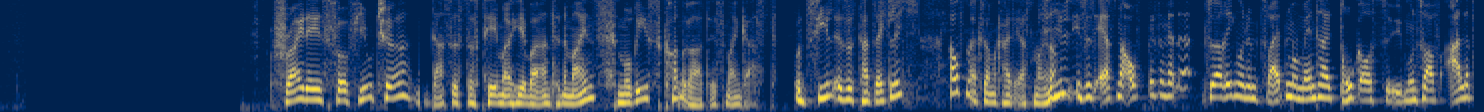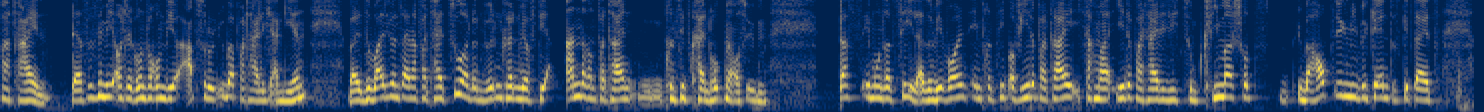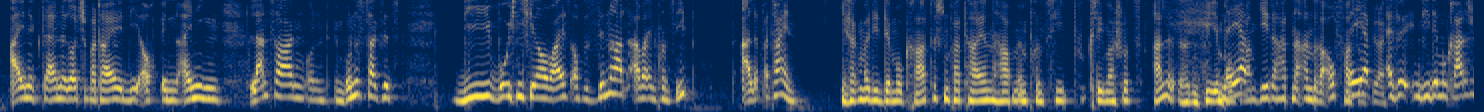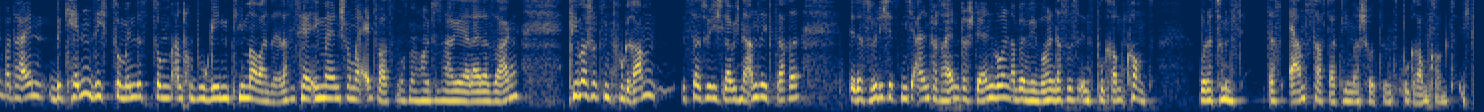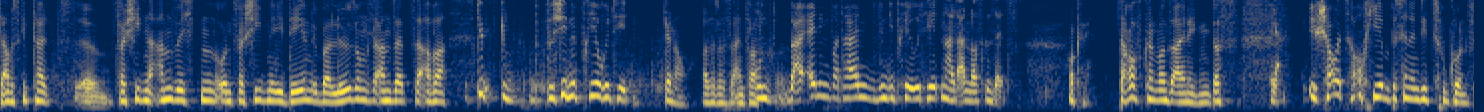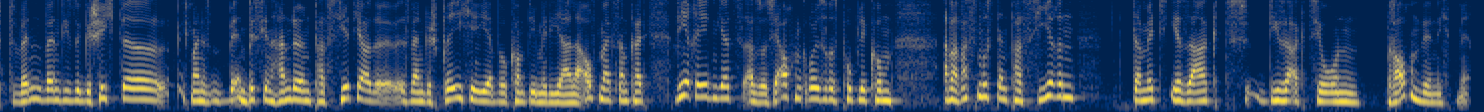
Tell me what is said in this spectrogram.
Fridays for Future, das ist das Thema hier bei Antenne Mainz. Maurice Konrad ist mein Gast. Und Ziel ist es tatsächlich, Aufmerksamkeit erstmal. Ne? Ziel ist es erstmal Aufmerksamkeit zu erregen und im zweiten Moment halt Druck auszuüben und zwar auf alle Parteien. Das ist nämlich auch der Grund, warum wir absolut überparteilich agieren, weil sobald wir uns einer Partei zuordnen würden, können wir auf die anderen Parteien im Prinzip keinen Druck mehr ausüben. Das ist eben unser Ziel. Also wir wollen im Prinzip auf jede Partei, ich sag mal, jede Partei, die sich zum Klimaschutz überhaupt irgendwie bekennt. Es gibt da jetzt eine kleine deutsche Partei, die auch in einigen Landtagen und im Bundestag sitzt, die, wo ich nicht genau weiß, ob es Sinn hat, aber im Prinzip alle Parteien. Ich sag mal, die demokratischen Parteien haben im Prinzip Klimaschutz alle irgendwie im Naja, Programm. Jeder hat eine andere Auffassung Naja, vielleicht. also die demokratischen Parteien bekennen sich zumindest zum anthropogenen Klimawandel. Das ist ja immerhin schon mal etwas, muss man heutzutage ja leider sagen. Klimaschutz im Programm ist natürlich, glaube ich, eine Ansichtssache. Das würde ich jetzt nicht allen Parteien unterstellen wollen, aber wir wollen, dass es ins Programm kommt. Oder zumindest dass ernsthafter Klimaschutz ins Programm kommt. Ich glaube, es gibt halt äh, verschiedene Ansichten und verschiedene Ideen über Lösungsansätze, aber. Es gibt ge verschiedene Prioritäten. Genau, also das ist einfach. Und bei einigen Parteien sind die Prioritäten halt anders gesetzt. Okay. Darauf können wir uns einigen. Das, ja. Ich schaue jetzt auch hier ein bisschen in die Zukunft. Wenn, wenn diese Geschichte, ich meine, ein bisschen Handeln passiert ja, es werden Gespräche, ihr bekommt die mediale Aufmerksamkeit. Wir reden jetzt, also ist ja auch ein größeres Publikum. Aber was muss denn passieren, damit ihr sagt, diese Aktion brauchen wir nicht mehr?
